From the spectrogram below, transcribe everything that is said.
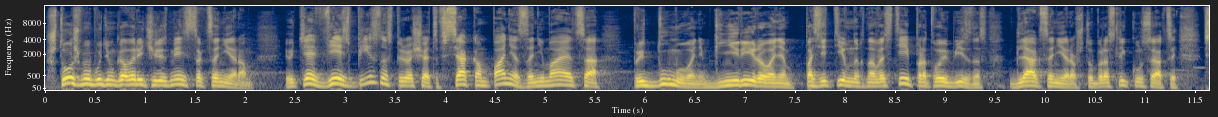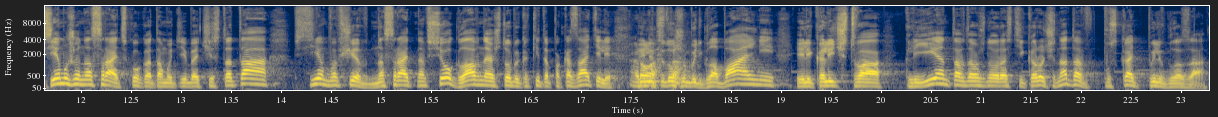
что же мы будем говорить через месяц акционерам? И у тебя весь бизнес превращается, вся компания занимается придумыванием, генерированием позитивных новостей про твой бизнес для акционеров, чтобы росли курсы акций. Всем уже насрать, сколько там у тебя чистота, всем вообще насрать на все. Главное, чтобы какие-то показатели, Роста. или ты должен быть глобальней, или количество клиентов должно расти. Короче, надо впускать пыль в глаза.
